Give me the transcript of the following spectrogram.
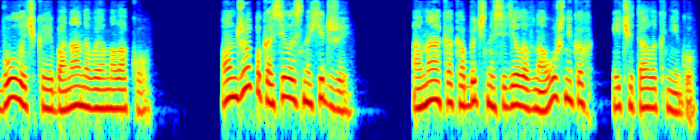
булочка и банановое молоко. Онджо покосилась на Хиджи. Она, как обычно, сидела в наушниках и читала книгу.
